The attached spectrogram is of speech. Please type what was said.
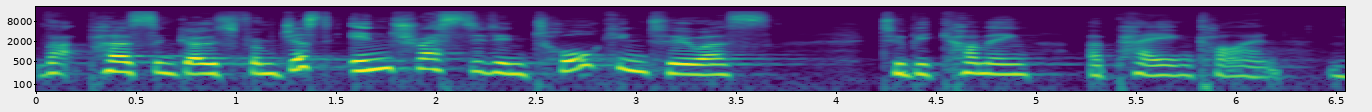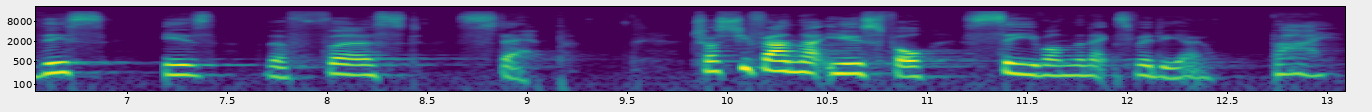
that person goes from just interested in talking to us to becoming a paying client. This is the first step. Trust you found that useful. See you on the next video. Bye.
